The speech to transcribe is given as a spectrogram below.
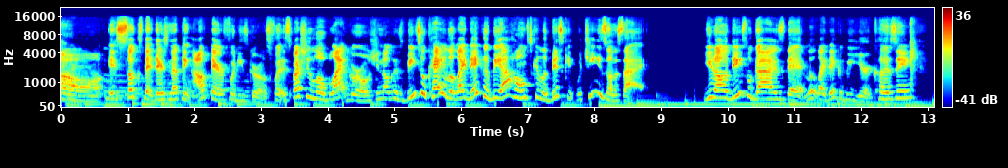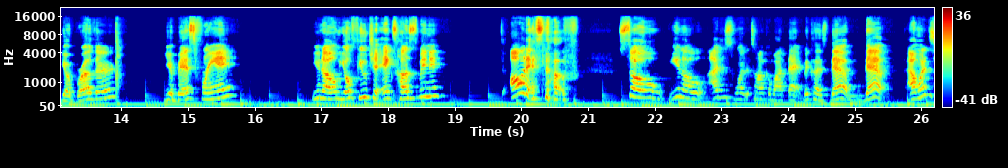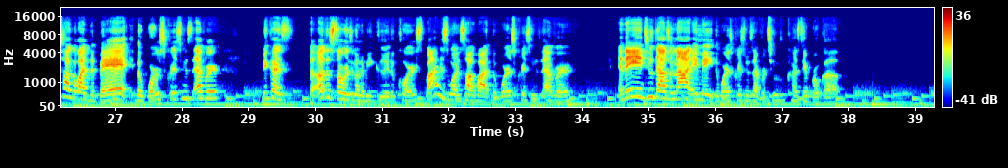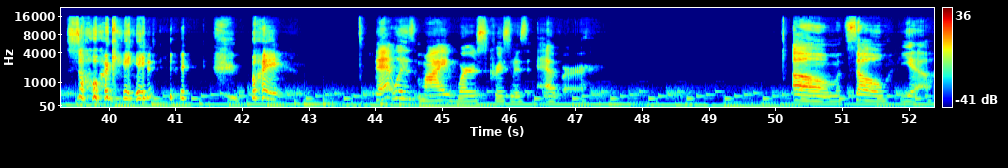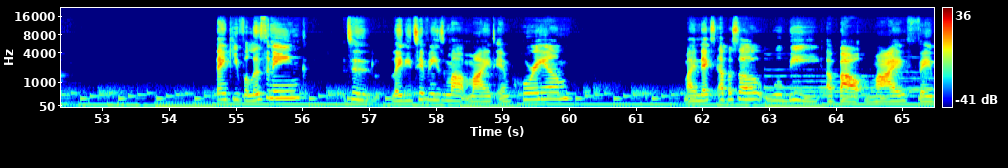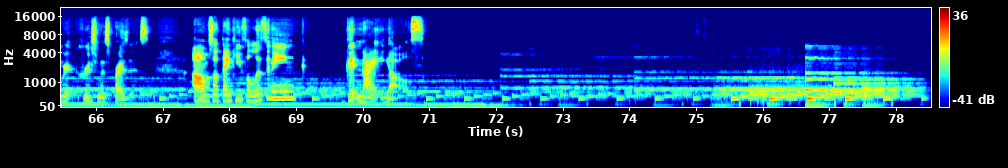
uh, it sucks that there's nothing out there for these girls, for especially little black girls, you know, because B2K look like they could be a home skillet biscuit with cheese on the side. You know, these were guys that look like they could be your cousin, your brother, your best friend, you know, your future ex-husband all that stuff. So, you know, I just wanted to talk about that because that that I wanted to talk about the bad, the worst Christmas ever because the other story is to be good, of course, but I just want to talk about the worst Christmas ever. And then in 2009, it made the worst Christmas ever too because they broke up. So again, but that was my worst Christmas ever. Um, so yeah. Thank you for listening to Lady Tiffany's Mind Emporium. My next episode will be about my favorite Christmas presents. Um, so thank you for listening. Good night, y'all.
